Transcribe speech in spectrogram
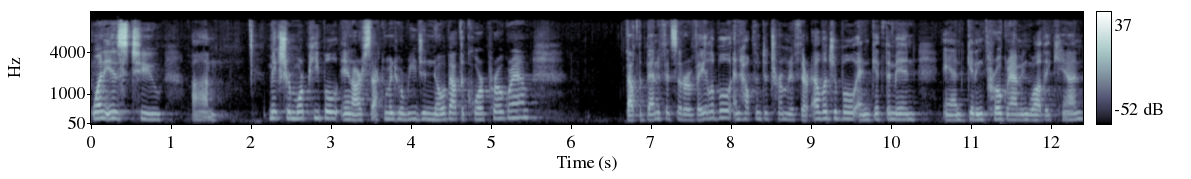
One is to um, make sure more people in our Sacramento region know about the core program about the benefits that are available and help them determine if they're eligible and get them in and getting programming while they can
